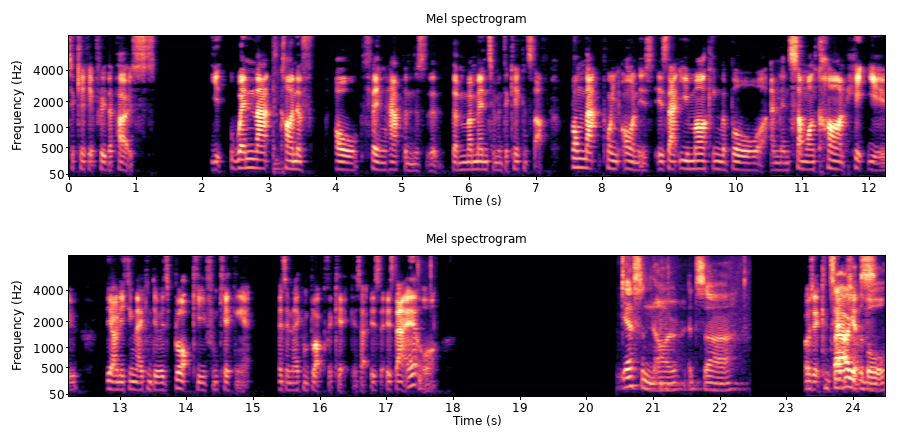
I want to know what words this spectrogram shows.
to kick it through the posts, you when that kind of whole thing happens, the the momentum and the kick and stuff. From that point on, is is that you marking the ball, and then someone can't hit you. The only thing they can do is block you from kicking it, as in they can block the kick. Is that is is that it or? Yes and no. It's uh, Or is it say I contentious? get the ball.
